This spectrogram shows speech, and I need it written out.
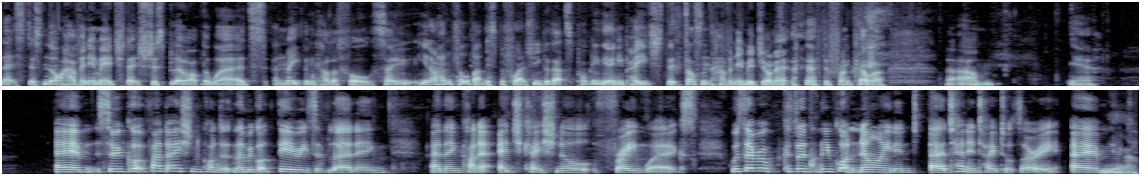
let's just not have an image. Let's just blow up the words and make them colourful. So you know, I hadn't thought about this before actually, but that's probably the only page that doesn't have an image on it, the front cover. But, um, yeah, Um, so we've got foundation content, then we've got theories of learning, and then kind of educational frameworks. Was there because you've got nine in uh, ten in total? Sorry. Um, yeah.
